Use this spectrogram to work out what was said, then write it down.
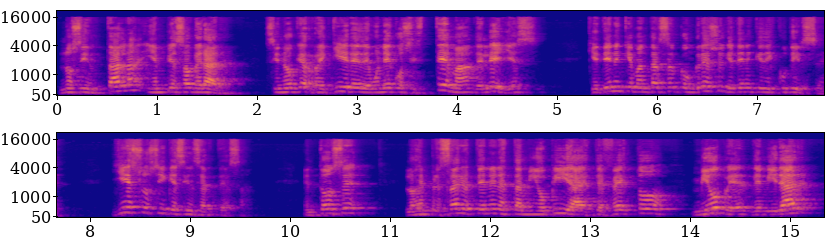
no se instala y empieza a operar, sino que requiere de un ecosistema de leyes que tienen que mandarse al Congreso y que tienen que discutirse. Y eso sí que es incerteza. Entonces, los empresarios tienen esta miopía, este efecto miope de mirar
